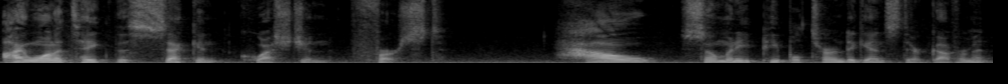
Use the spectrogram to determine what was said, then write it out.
I want to take the second question first. How so many people turned against their government?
